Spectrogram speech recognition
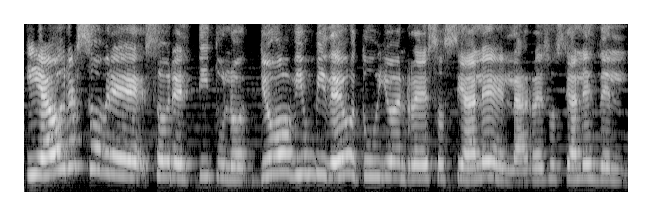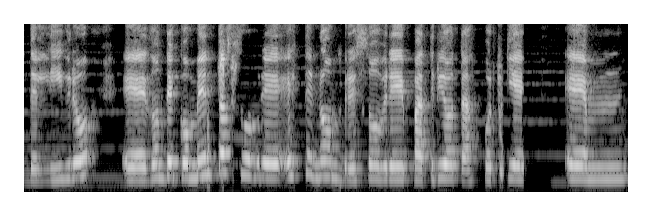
Y ahora sobre, sobre el título, yo vi un video tuyo en redes sociales, en las redes sociales del, del libro, eh, donde comentas sobre este nombre, sobre patriotas, porque Em,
